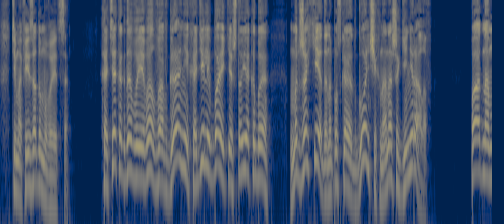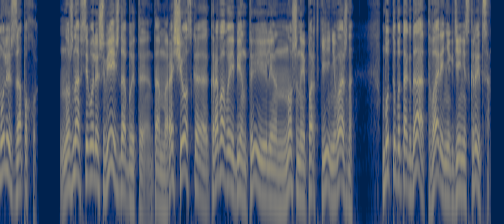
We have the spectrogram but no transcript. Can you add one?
— Тимофей задумывается. «Хотя, когда воевал в Афгане, ходили байки, что якобы маджахеды напускают гончих на наших генералов. По одному лишь запаху. Нужна всего лишь вещь добытая, там расческа, кровавые бинты или ношеные портки, неважно. Будто бы тогда твари нигде не скрыться.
